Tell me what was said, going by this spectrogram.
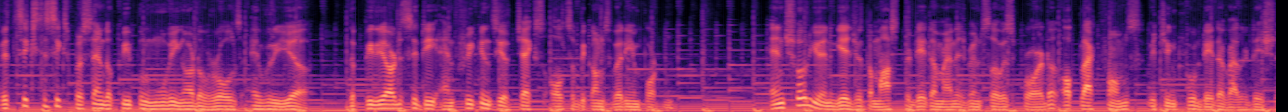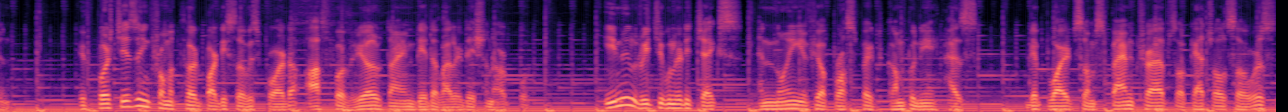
With 66% of people moving out of roles every year, the periodicity and frequency of checks also becomes very important. Ensure you engage with a master data management service provider or platforms which include data validation. If purchasing from a third party service provider, ask for real time data validation output. Email reachability checks and knowing if your prospect company has deployed some spam traps or catch all servers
